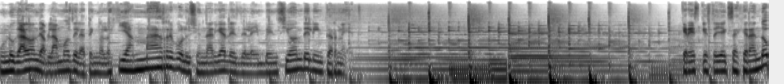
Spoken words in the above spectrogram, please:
un lugar donde hablamos de la tecnología más revolucionaria desde la invención del Internet. ¿Crees que estoy exagerando?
